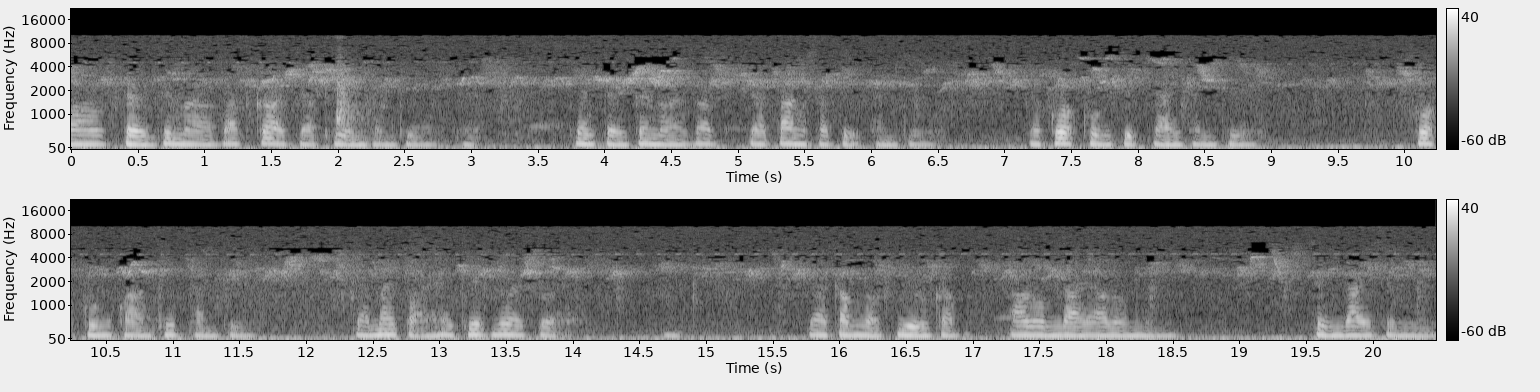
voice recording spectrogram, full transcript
อตื่นขึ้นมาวัดก็จะเพียรทันทีเช่นตื่นขึ้นมาก็จะตั้งสติทันที จะควบคุมจิตใจทันทีควบคุมความคิดทันทีจะไม่ปล่อยให้คิดเรื่อยเปื่อยจะกำหนดอยู่กับอารมณ์ใดอารมณ์หนึ่ง สิ่งใดสิ่งหนึ่ง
